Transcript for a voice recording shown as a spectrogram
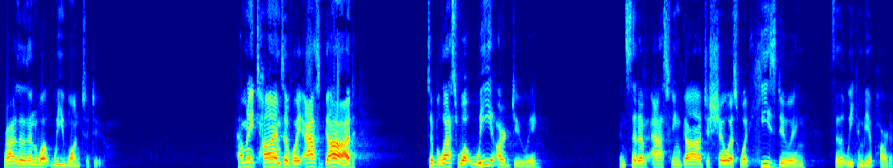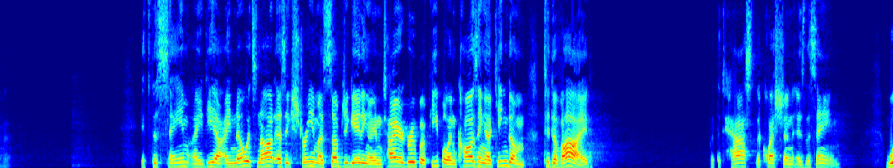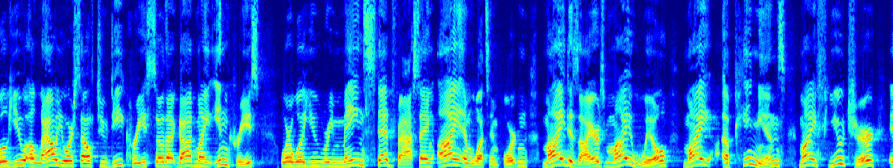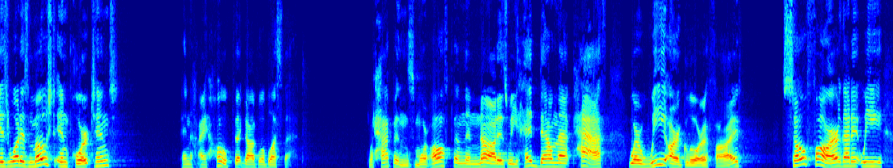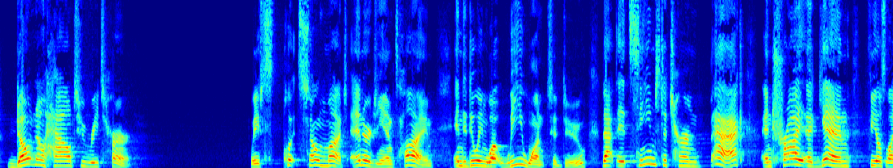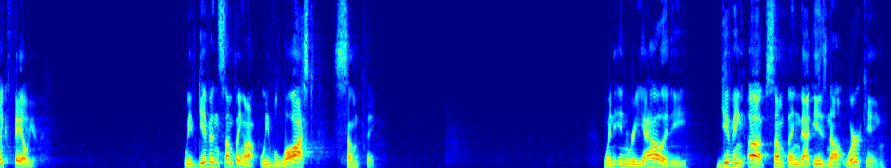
rather than what we want to do. How many times have we asked God to bless what we are doing instead of asking God to show us what He's doing so that we can be a part of it. It's the same idea. I know it's not as extreme as subjugating an entire group of people and causing a kingdom to divide. But the task, the question is the same. Will you allow yourself to decrease so that God might increase? Or will you remain steadfast, saying, I am what's important, my desires, my will, my opinions, my future is what is most important, and I hope that God will bless that. What happens more often than not is we head down that path where we are glorified so far that it, we don't know how to return. We've put so much energy and time into doing what we want to do that it seems to turn back and try again feels like failure. We've given something up. We've lost something. When in reality, giving up something that is not working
